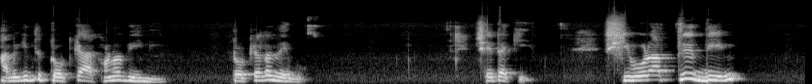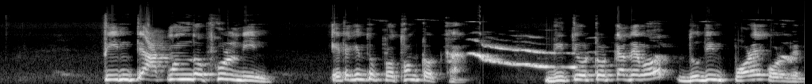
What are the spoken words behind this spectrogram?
আমি কিন্তু টোটকা এখনও দিইনি। টোটকাটা দেব। সেটা কি? শিবরাত্রির দিন তিনটে আকন্দ ফুল নিন। এটা কিন্তু প্রথম টোটকা। দ্বিতীয় টোটকা দেব, দুদিন পরে করবেন।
